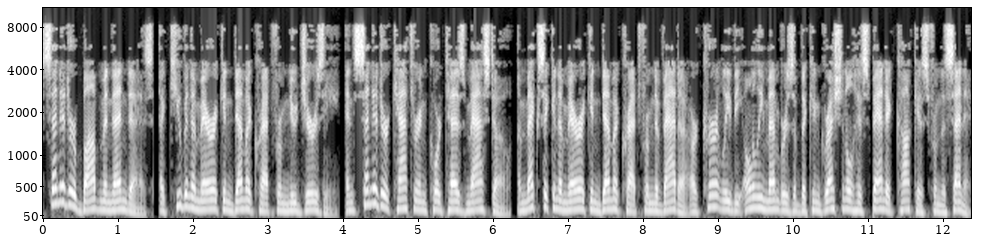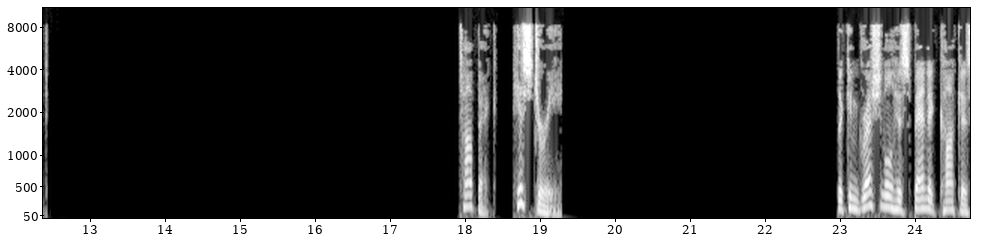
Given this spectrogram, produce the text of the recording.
Senator Bob Menendez, a Cuban-American Democrat from New Jersey, and Senator Catherine Cortez Masto, a Mexican-American Democrat from Nevada are currently the only members of the Congressional Hispanic Caucus from the Senate. History The Congressional Hispanic Caucus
